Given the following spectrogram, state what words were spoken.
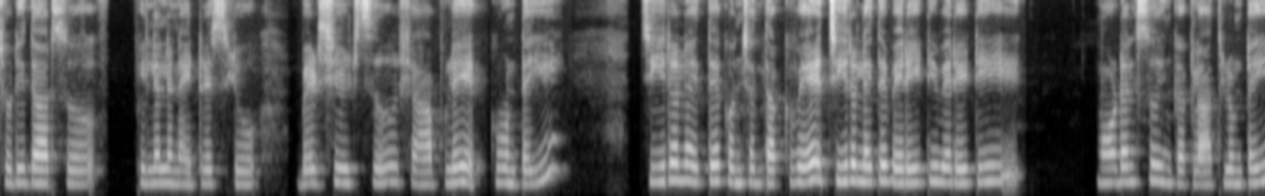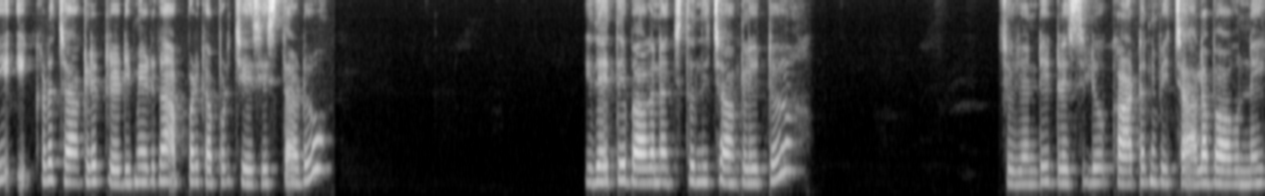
చుడీదార్స్ పిల్లల నైట్ డ్రెస్లు బెడ్షీట్స్ షాపులే ఎక్కువ ఉంటాయి. చీరలు అయితే కొంచెం తక్కువే. చీరలు అయితే వెరైటీ వెరైటీ మోడల్స్ ఇంకా క్లాత్లు ఉంటాయి ఇక్కడ చాక్లెట్ రెడీమేడ్గా అప్పటికప్పుడు చేసిస్తాడు. ఇదైతే బాగా నచ్చుతుంది చాక్లెట్. చూడండి డ్రెస్సులు కాటన్వి చాలా బాగున్నాయి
